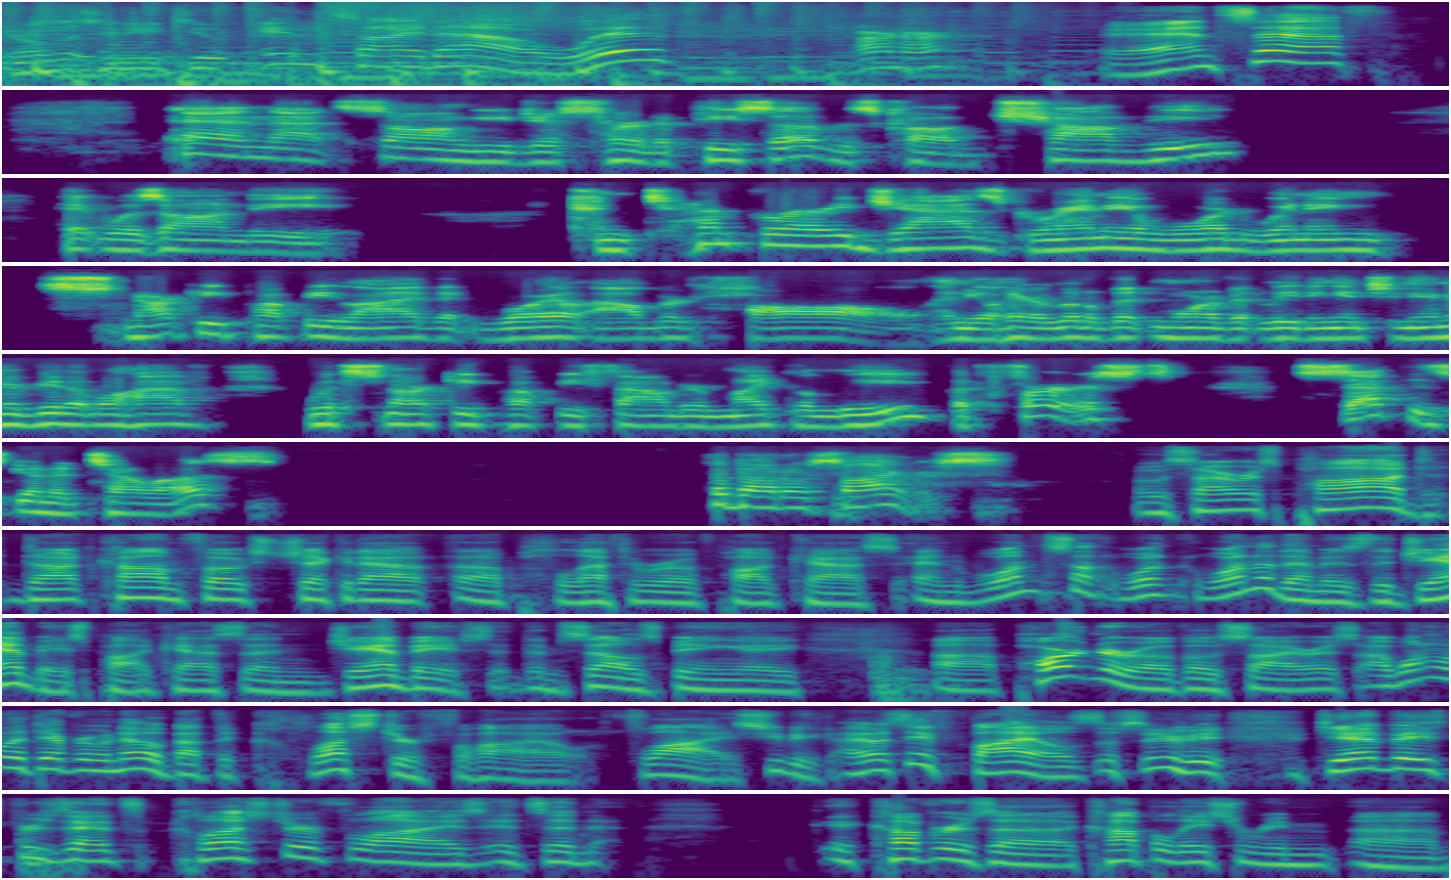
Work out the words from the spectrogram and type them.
to Inside Out with Turner. and Seth. And that song you just heard a piece of is called Xavi. It was on the Contemporary Jazz Grammy Award winning Snarky Puppy Live at Royal Albert Hall. And you'll hear a little bit more of it leading into the interview that we'll have with Snarky Puppy founder Michael League. But first, Seth is going to tell us about Osiris. OsirisPod.com, folks. Check it out. A plethora of podcasts. And one, one, one of them is the Jambase podcast, and Jambase themselves being a uh, partner of Osiris. I want to let everyone know about the cluster file flies. Excuse me. I would say files. Excuse me. Jambase presents Cluster Flies. It's an it covers a compilation uh,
